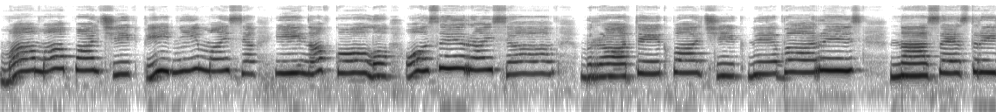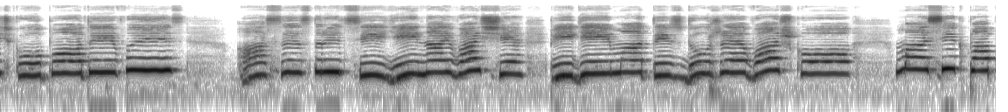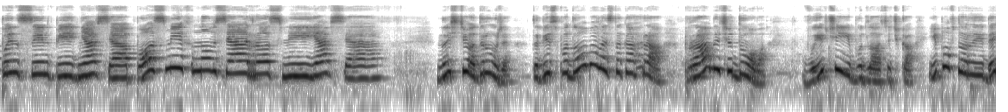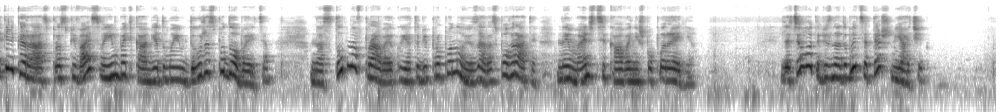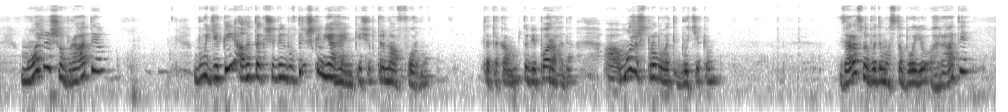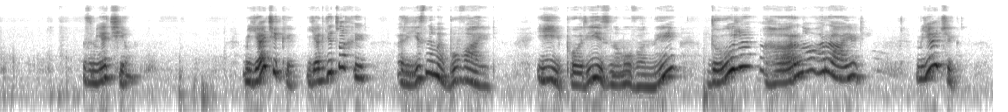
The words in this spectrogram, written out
Мама пальчик, піднімайся і навколо озирайся. Братик на сестричку подивись. А сестриці їй найважче підійматись дуже важко. Масік папин син піднявся, посміхнувся, розсміявся. Ну що, друже, тобі сподобалась така гра? Правда чудова? Вивчи її, будь ласочка, і повтори декілька разів, проспівай своїм батькам. Я думаю, їм дуже сподобається. Наступна вправа, яку я тобі пропоную зараз пограти, не менш цікава, ніж попередня. Для цього тобі знадобиться теж м'ячик. Можеш обрати будь-який, але так, щоб він був трішки м'ягенький, щоб тримав форму. Це така тобі порада. А можеш спробувати будь-яким. Зараз ми будемо з тобою грати з м'ячем. М'ячики, як дітлахи, різними бувають. І по-різному вони дуже гарно грають. М'ячик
